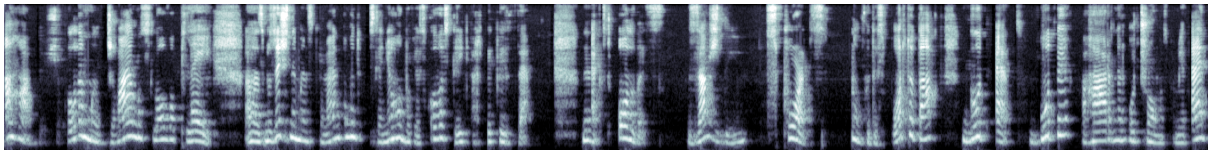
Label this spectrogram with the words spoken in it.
Нагадую, що коли ми вживаємо слово play з музичними інструментами, то після нього обов'язково стоїть артикль the. Next, always – завжди. Sports – ну, види спорту, так. Good at – бути гарним у чомусь, пам'ятаєте?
